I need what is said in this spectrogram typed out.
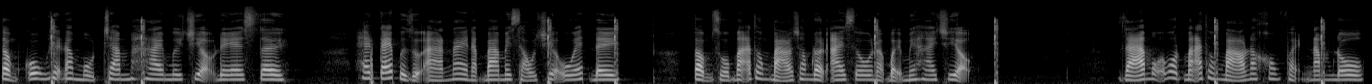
Tổng cung sẽ là 120 triệu DSC. Hết kép của dự án này là 36 triệu USD. Tổng số mã thông báo trong đợt ICO là 72 triệu. Giá mỗi một mã thông báo là 0,5 đô.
